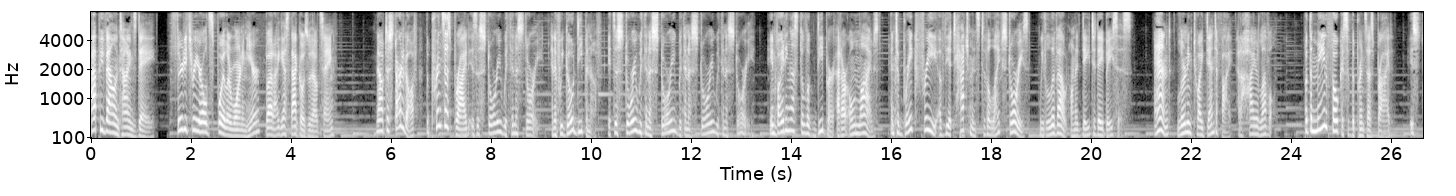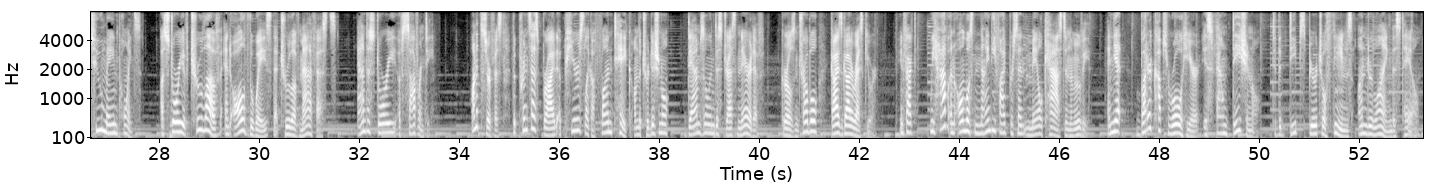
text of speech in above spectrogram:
Happy Valentine's Day. 33 year old spoiler warning here, but I guess that goes without saying. Now to start it off, The Princess Bride is a story within a story. And if we go deep enough, it's a story within a story within a story within a story, inviting us to look deeper at our own lives and to break free of the attachments to the life stories we live out on a day-to-day basis and learning to identify at a higher level. But the main focus of The Princess Bride is two main points, a story of true love and all of the ways that true love manifests, and a story of sovereignty. On its surface, The Princess Bride appears like a fun take on the traditional damsel in distress narrative. Girls in trouble, guys gotta rescue her. In fact, we have an almost 95% male cast in the movie, and yet Buttercup's role here is foundational to the deep spiritual themes underlying this tale.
